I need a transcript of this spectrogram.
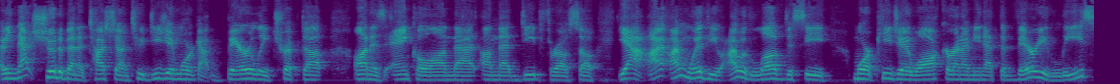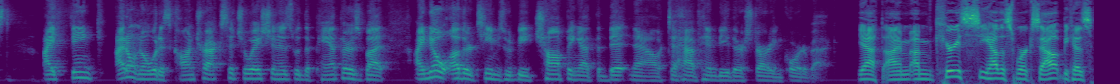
I mean, that should have been a touchdown too. DJ Moore got barely tripped up on his ankle on that on that deep throw. So yeah, I, I'm with you. I would love to see more PJ Walker. And I mean, at the very least, I think I don't know what his contract situation is with the Panthers, but I know other teams would be chomping at the bit now to have him be their starting quarterback. Yeah, I'm I'm curious to see how this works out because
